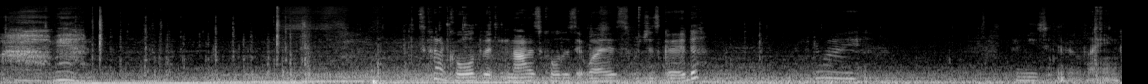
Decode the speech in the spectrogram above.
Oh man. It's kind of cold, but not as cold as it was, which is good. The music isn't playing.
